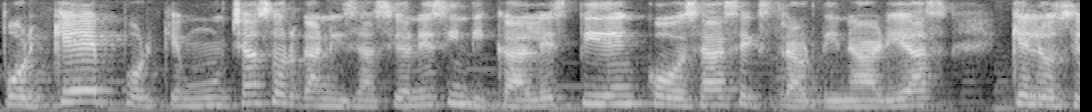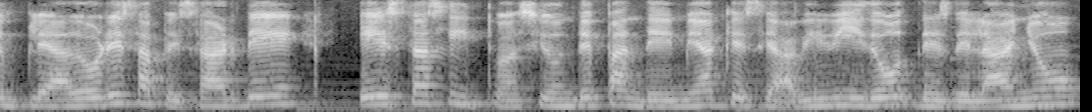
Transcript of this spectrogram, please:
¿Por qué? Porque muchas organizaciones sindicales piden cosas extraordinarias que los empleadores, a pesar de esta situación de pandemia que se ha vivido desde el año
